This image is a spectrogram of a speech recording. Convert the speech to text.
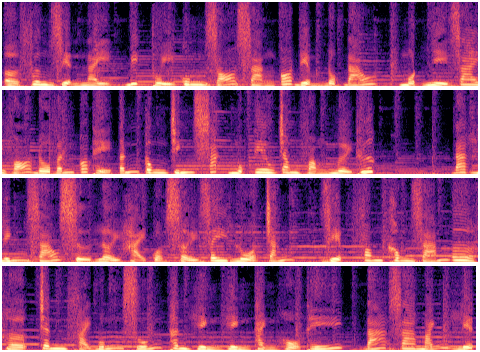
Ở phương diện này, Bích Thủy Cung rõ ràng có điểm độc đáo, một nhị giai võ đồ vẫn có thể tấn công chính xác mục tiêu trong vòng 10 thước. Đã lính giáo sự lợi hại của sợi dây lụa trắng, Diệp Phong không dám ơ hờ, chân phải búng xuống thân hình hình thành hổ thế, đá ra mãnh liệt.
